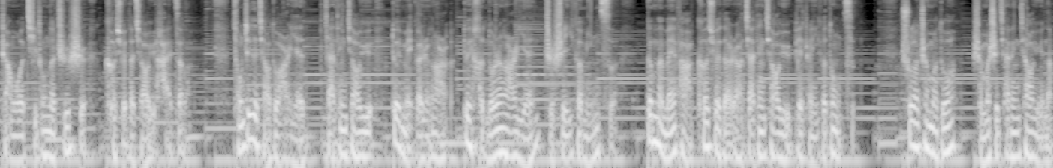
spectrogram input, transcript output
掌握其中的知识，科学的教育孩子了。从这个角度而言，家庭教育对每个人而对很多人而言只是一个名词，根本没法科学的让家庭教育变成一个动词。说了这么多，什么是家庭教育呢？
